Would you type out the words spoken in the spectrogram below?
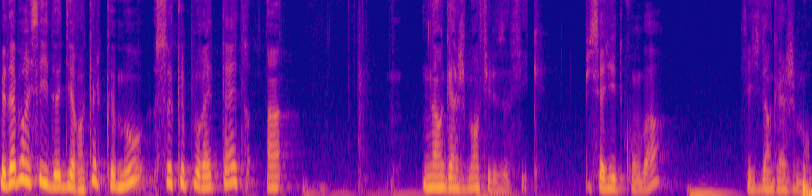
Mais d'abord, essayer de dire en quelques mots ce que pourrait être un, engagement philosophique. Puisqu'il s'agit de combat, il s'agit d'engagement.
